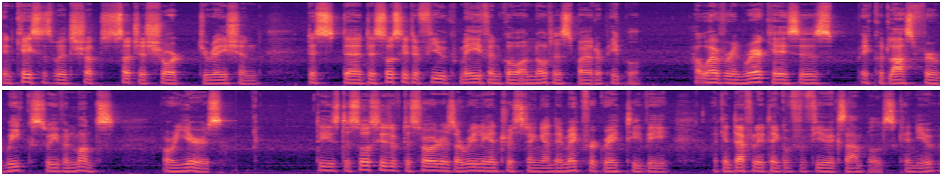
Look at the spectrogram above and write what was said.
In cases with such a short duration, this, the dissociative fugue may even go unnoticed by other people. However, in rare cases, it could last for weeks to even months or years. These dissociative disorders are really interesting and they make for great TV. I can definitely think of a few examples. Can you?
